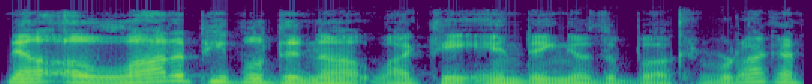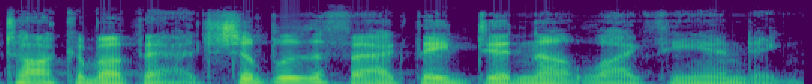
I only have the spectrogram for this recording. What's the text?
Now, a lot of people did not like the ending of the book, and we're not going to talk about that. Simply the fact they did not like the ending.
